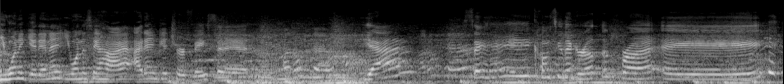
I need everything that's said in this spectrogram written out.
You want to get in it? You want to say hi? I didn't get your face in it. I don't care. Yeah? I don't care. Say hey, come see the girl at the front. Hey. Hey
